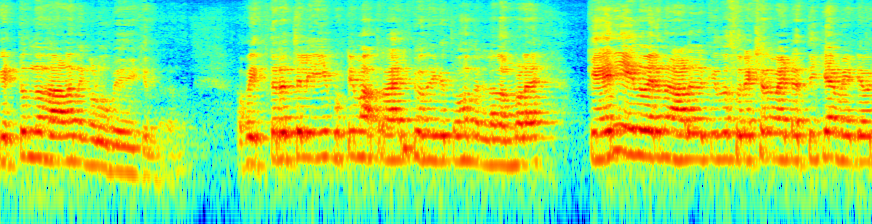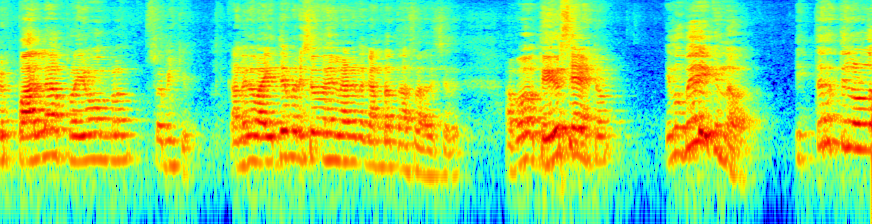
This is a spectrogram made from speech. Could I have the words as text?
കിട്ടുന്നതാണ് നിങ്ങൾ ഉപയോഗിക്കുന്നത്. അപ്പൊ ഇത്തരത്തിൽ ഈ കുട്ടി മാത്രമായിരിക്കും എന്ന് എനിക്ക് തോന്നുന്നില്ല. നമ്മളെ ക്യാരി ചെയ്ത് വരുന്ന ആളുകൾക്ക് ഇത് സുരക്ഷിതമായിട്ട് എത്തിക്കാൻ വേണ്ടി അവർ പല പ്രയോഗങ്ങളും ശ്രമിക്കും. കാരണം ഇത് വൈദ്യ പരിശോധനയിലാണ് ഇത് കണ്ടെത്താൻ സാധിച്ചത്. അപ്പോൾ തീർച്ചയായിട്ടും ഇത് ഉപയോഗിക്കുന്നവർ ഇത്തരത്തിലുള്ള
